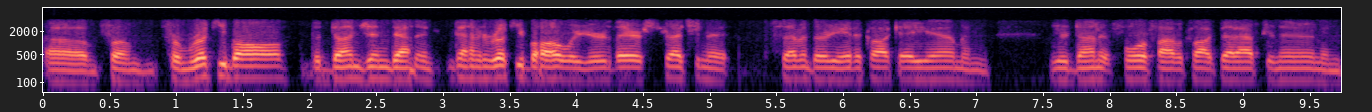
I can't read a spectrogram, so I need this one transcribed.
Uh, from from rookie ball, the dungeon down in down in rookie ball, where you're there stretching at 7:30, 8 o'clock a.m. and you're done at four or five o'clock that afternoon, and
